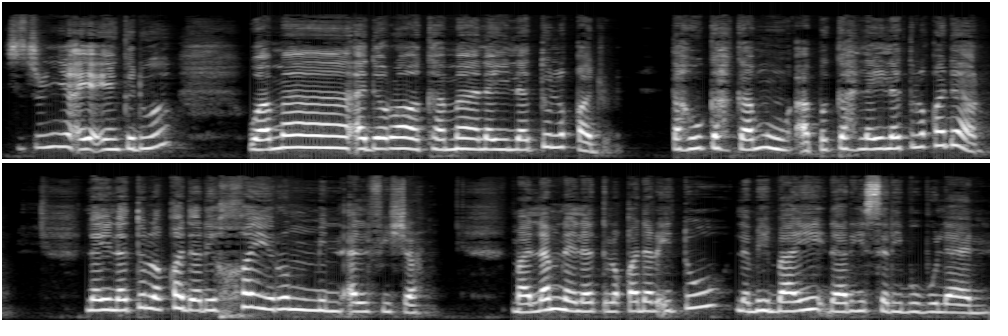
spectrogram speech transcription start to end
Seterusnya ayat yang kedua, "Wa ma adraka ma Lailatul Qadr?" Tahukah kamu apakah Lailatul Qadar? Lailatul Qadri khairum min alfi syahr malam Lailatul Qadar itu lebih baik dari seribu bulan.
